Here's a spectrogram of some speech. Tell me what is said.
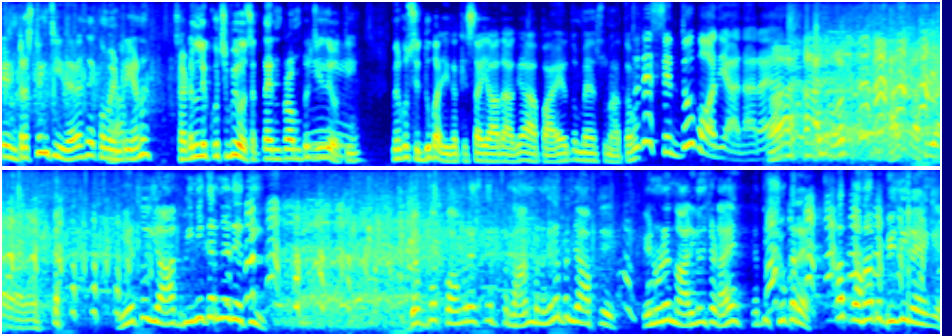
इंटरेस्टिंग चीज़ है वैसे कमेंट्री है ना? सडनली कुछ भी हो सकता है इम्प्रॉम्प्टू चीज़ें होती हैं। मेरे को सिद्धू भाजी का किस्सा याद आ गया आप आए तो मैं सुनाता हूँ। तुझे सिद्धू बहुत याद आ रहा है। हाँ, बहुत- आज काफ़ी याद आ रहा है। ये तो याद भी नहीं करने देती। जब वो कांग्रेस के प्रधान बन गए ना पंजाब के इन्होंने नारियल चढ़ाए कहती शुक्र है अब वहाँ पे बिज़ी रहेंगे।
